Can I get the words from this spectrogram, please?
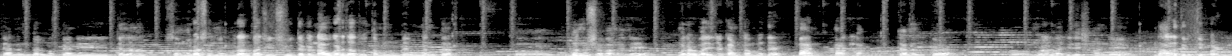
त्यानंतर मग त्याने त्याला समोरासमोर मुरारबाजींशी युद्ध करणं अवघड जात होतं. म्हणून त्यांनी नंतर धनुष्यबाणाने मुरारबाजीच्या कांटामध्ये बाण मारला. त्यानंतर अं, मुरारबाजी देशपांडे धारातीर्थी पडले.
